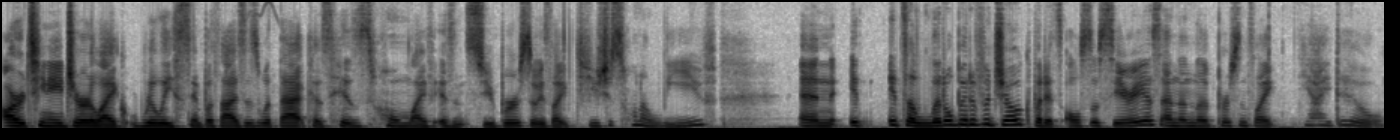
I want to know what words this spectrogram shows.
our teenager like really sympathizes with that because his home life isn't super. So he's like, do you just want to leave? And it, it's a little bit of a joke, but it's also serious. And then the person's like, yeah, I do.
